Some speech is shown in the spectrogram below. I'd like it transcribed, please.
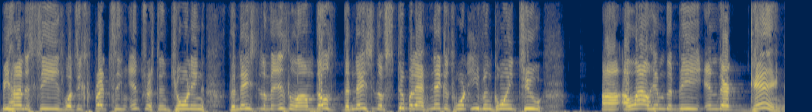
behind the scenes, was expressing interest in joining the Nation of Islam, those the Nation of stupid ass niggas weren't even going to uh, allow him to be in their gang.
